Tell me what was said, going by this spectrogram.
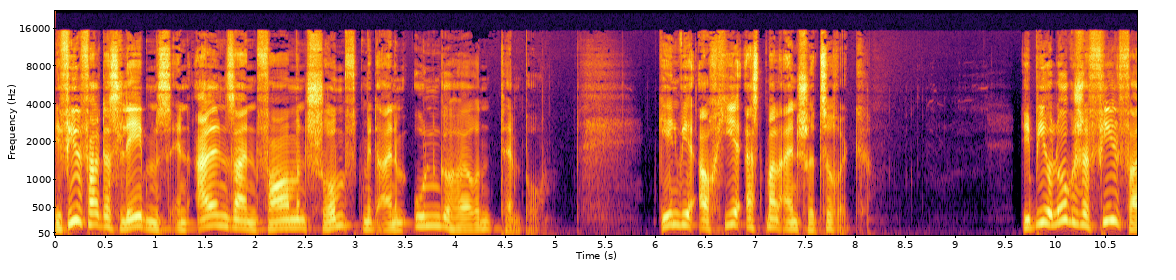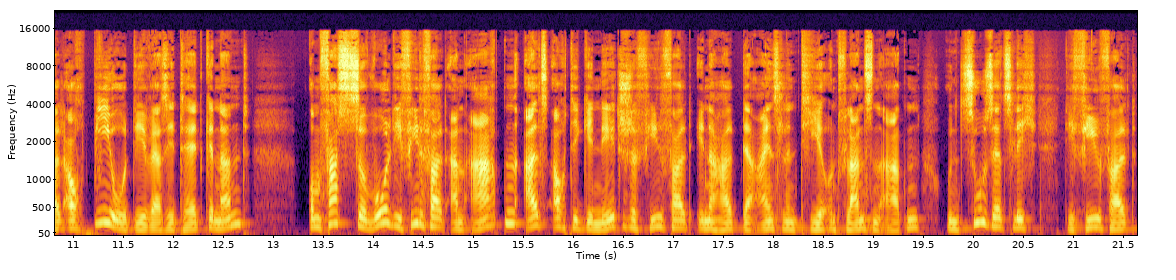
Die Vielfalt des Lebens in allen seinen Formen schrumpft mit einem ungeheuren Tempo. Gehen wir auch hier erstmal einen Schritt zurück. Die biologische Vielfalt, auch Biodiversität genannt, umfasst sowohl die Vielfalt an Arten als auch die genetische Vielfalt innerhalb der einzelnen Tier- und Pflanzenarten und zusätzlich die Vielfalt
